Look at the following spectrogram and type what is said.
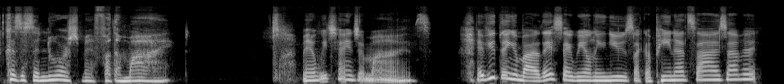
because it's a nourishment for the mind. Man, we change our minds. If you think about it, they say we only use like a peanut size of it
